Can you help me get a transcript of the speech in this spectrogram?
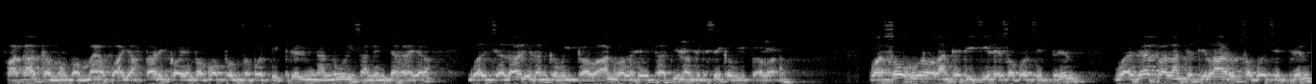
Fakada mongko mau wa yahtari kau yang toko bom sopo Jibril minan nuri sangin cahaya wal jalali lan kewibawaan wal hebati lan tegese kewibawaan. Wasohuro lan dadi cilik sopo Jibril wa zaba lan dadi larut sopo Jibril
